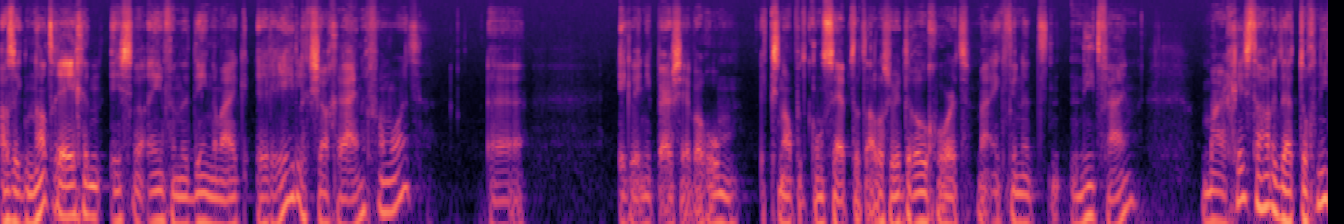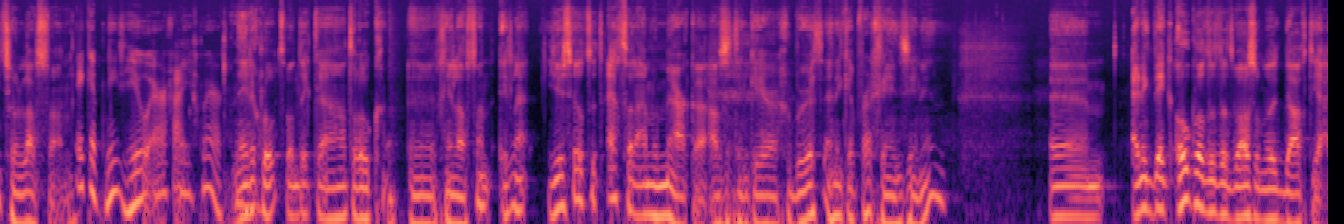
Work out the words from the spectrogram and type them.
als ik nat regen, is wel een van de dingen waar ik redelijk chagrijnig van word. Eh, ik weet niet per se waarom. Ik snap het concept dat alles weer droog wordt, maar ik vind het niet fijn. Maar gisteren had ik daar toch niet zo'n last van. Ik heb niet heel erg aan je gemerkt. Nee, dat klopt, want ik eh, had er ook eh, geen last van. Ik, je zult het echt wel aan me merken als het een keer gebeurt en ik heb er geen zin in. Ehm, en ik denk ook wel dat dat was omdat ik dacht, ja,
